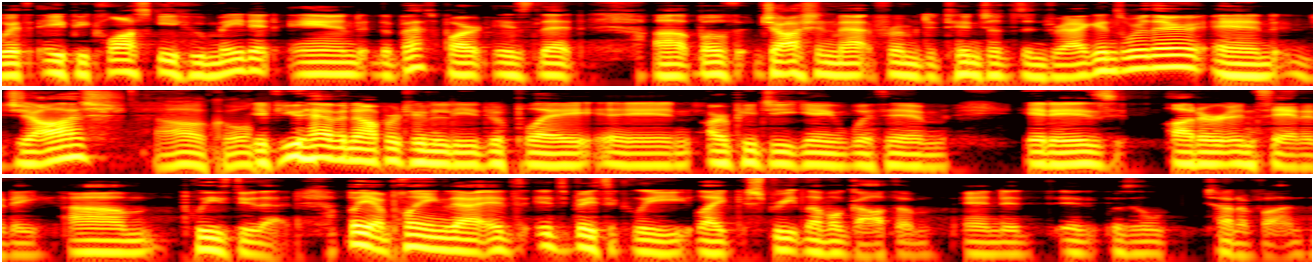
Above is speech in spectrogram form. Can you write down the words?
with AP Klosky, who made it. And the best part is that uh, both Josh and Matt from Detentions and Dragons were there. And Josh, Oh, cool. if you have an opportunity to play an RPG game with him, it is utter insanity. Um, please do that. But yeah, playing that, it's it's basically like street level Gotham, and it it was a ton of fun.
